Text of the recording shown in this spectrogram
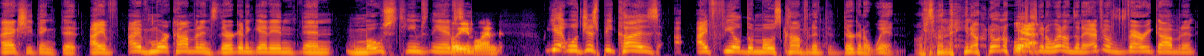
I actually think that I have I have more confidence they're going to get in than most teams in the AFC. Cleveland. Yeah, well, just because I- feel the most confident that they're going to win on Sunday. You know, I don't know who else Yeah. is going to win on Sunday. I feel very confident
